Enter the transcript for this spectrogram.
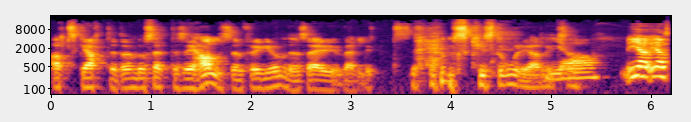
att skrattet ändå sätter sig i halsen för i grunden så är det ju väldigt hemsk historia liksom. Ja, jag, jag,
